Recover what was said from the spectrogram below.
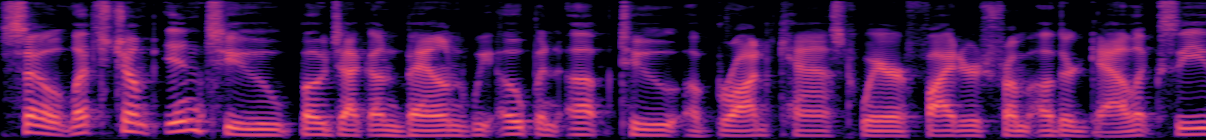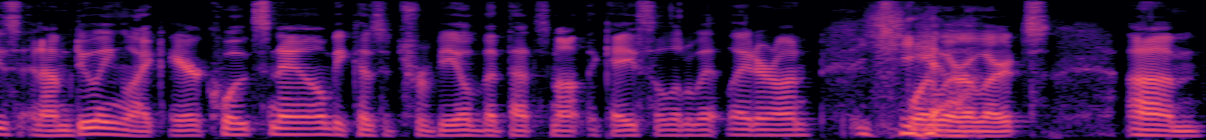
So let's jump into Bojack Unbound. We open up to a broadcast where fighters from other galaxies, and I'm doing like air quotes now because it's revealed that that's not the case a little bit later on. Spoiler Yeah. alerts. Um,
